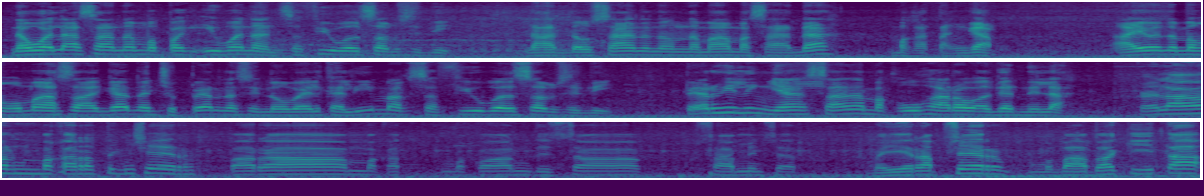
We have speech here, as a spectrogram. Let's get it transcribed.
na wala sanang mapag-iwanan sa fuel subsidy. Lahat daw sana ng namamasada makatanggap. Ayaw namang umasa agad ng tsuper na si Noel Kalimak sa fuel subsidy. Pero hiling niya sana makuha raw agad nila. Kailangan makarating sir para makat makuha din sa, sa amin sir. Mahirap sir, mababa kita.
